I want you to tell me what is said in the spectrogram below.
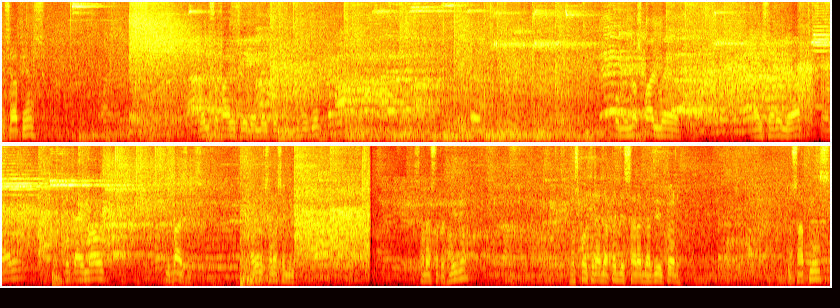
Οι Sapiens. Δεν ισοφάρισε ο Δελέκης αυτό το τρίποντο. Κομινός πάλι με αριστερό layup, σεράρι και time out του Buzzers. Θα δούμε ξανά σε λίγο. Ξανά στο παιχνίδι. Το σκορ 35-42 υπέρ το Sapiens.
